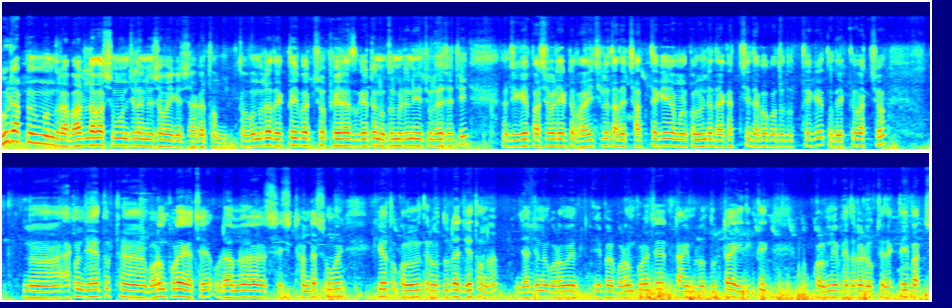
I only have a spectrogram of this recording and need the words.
গুড আফটারনুন বন্ধুরা। বার্ড লাভার সুমন চ্যানেলে সবাইকে স্বাগতম। তো বন্ধুরা, দেখতেই পাচ্ছ ফের আজকে একটা নতুন ভিডিও নিয়ে চলে এসেছি। আজকে পাশে বাড়ি একটা ভাই ছিল, তাদের ছাদ থেকে আমার কলোনিটা দেখাচ্ছি। দেখো কত দূর থেকে, তো দেখতে পাচ্ছ এখন যেহেতু গরম পড়ে গেছে, ওটা আমরা ঠান্ডার সময় কী হতো, কলোনিতে রোদ্দুরটা যেত না, যার জন্য গরমে এবার গরম পড়েছে টাইম রোদ্দুরটা এই দিক থেকে কলোনির ভেতরে ঢুকছে, দেখতেই পাচ্ছ।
